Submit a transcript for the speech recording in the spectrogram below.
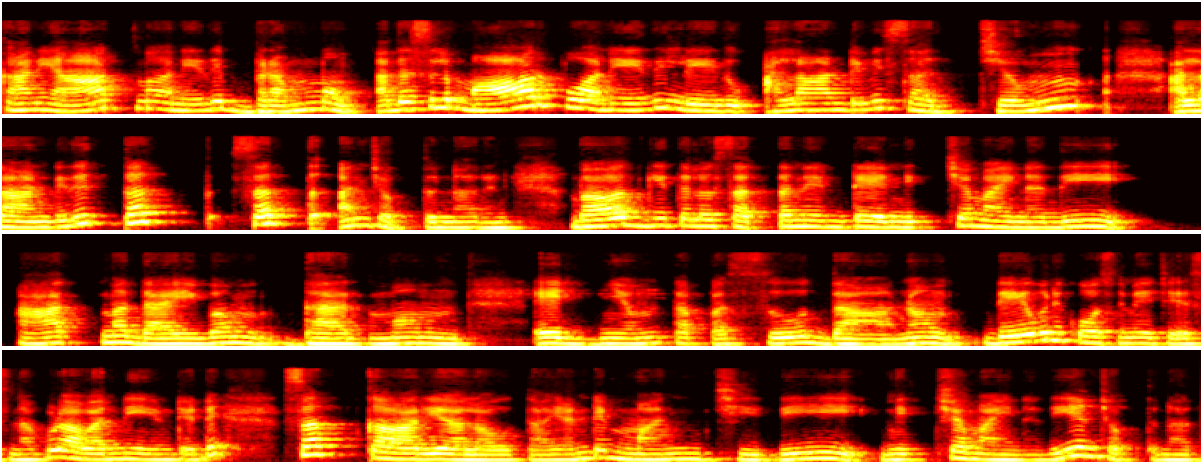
కానీ ఆత్మ అనేది బ్రహ్మం. అది అసలు మార్పు అనేది లేదు. అలాంటివి సత్యం అలాంటిది తత్ సత్ అని చెప్తున్నారండి. భగవద్గీతలో సత్ అంటే నిత్యమైనది. ఆత్మ దైవం ధర్మం యజ్ఞం తపస్సు దానం దేవుని కోసమే చేసినప్పుడు అవన్నీ ఏంటంటే సత్కార్యాలు అవుతాయి. అంటే మంచిది నిత్యమైనది అని చెప్తున్నారు.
